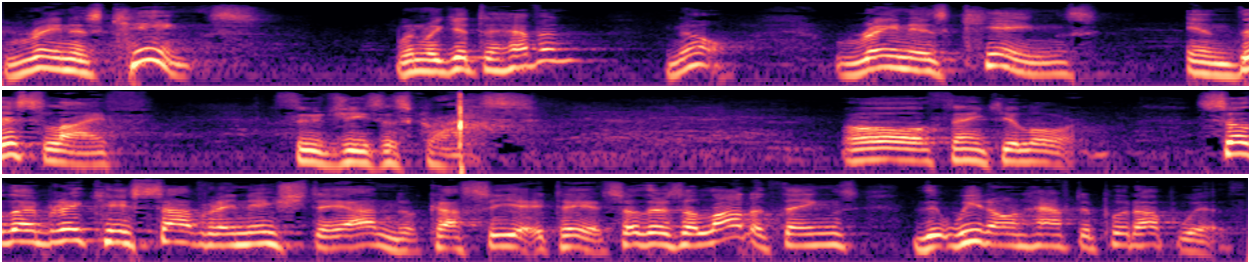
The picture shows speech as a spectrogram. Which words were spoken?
Reign as kings. When we get to heaven? No. Reign as kings in this life through Jesus Christ. Oh, thank you, Lord. So there's a lot of things that we don't have to put up with.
